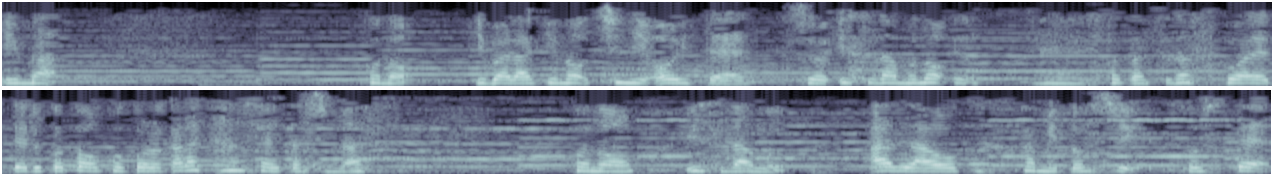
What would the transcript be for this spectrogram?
今この茨城の地において主よイスラムの人たちが救われていることを心から感謝いたします。このイスラムアッラを神としそして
